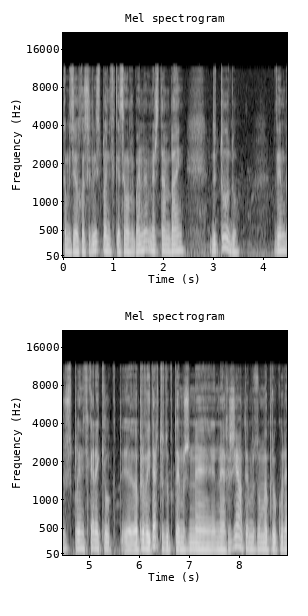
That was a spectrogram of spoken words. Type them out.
Como dizia o Luís, planificação urbana, mas também de tudo. Devemos planificar aquilo que, eh, aproveitar tudo o que temos na, na região. Temos uma procura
